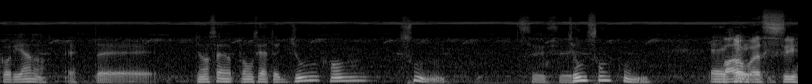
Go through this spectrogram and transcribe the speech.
coreano. Este. Yo no sé pronunciar esto. Jung Hong Sun. sí, sí. Jung Sung Hoon. Eh, bueno, que, pues sí,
